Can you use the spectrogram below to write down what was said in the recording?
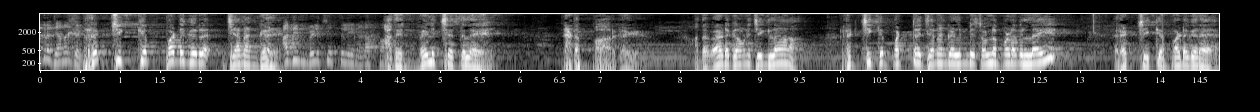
ரட்சிக்கப்படுகிற ஜனங்கள். ரட்சிக்கப்படுகிற ஜனங்கள். அதன் வெளிச்சத்திலே நடப்பார் அதன் வெளிச்சத்திலே நடப்பார்கள். அந்த வேர்டை கவனிச்சீங்களா? ரட்சிக்கப்பட்ட ஜனங்கள் என்று சொல்லப்படவில்லை. ரட்சிக்கப்படுகிற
